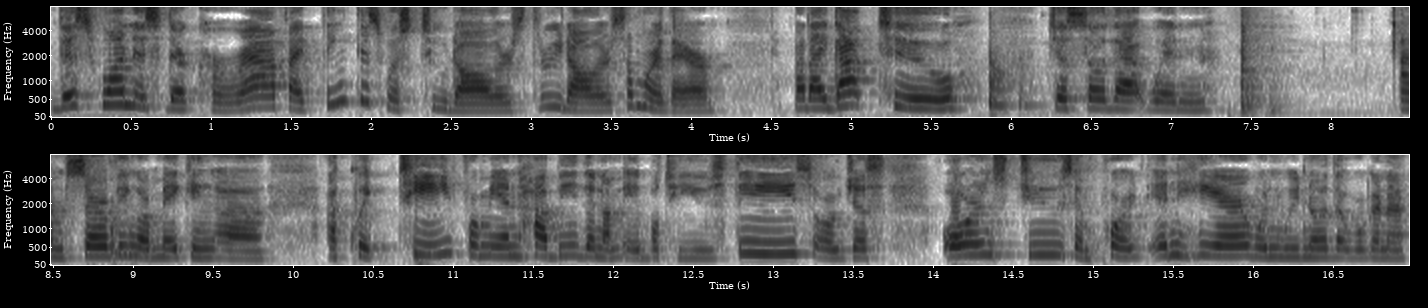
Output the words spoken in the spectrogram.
This one is their carafe. I think this was $2, $3, somewhere there. But I got two just so that when I'm serving or making a, a quick tea for me and hubby, then I'm able to use these or just orange juice and pour it in here when we know that we're going to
